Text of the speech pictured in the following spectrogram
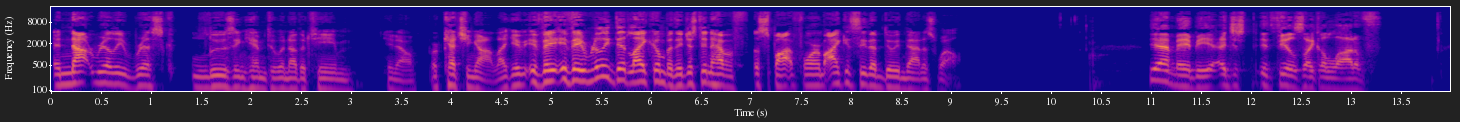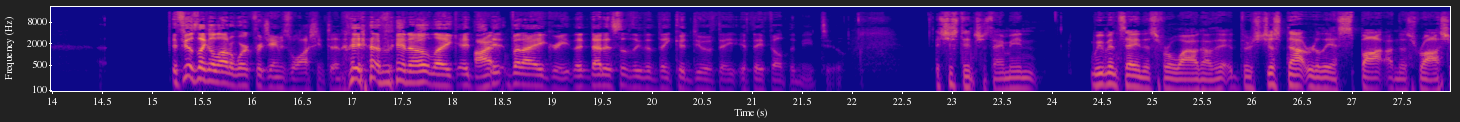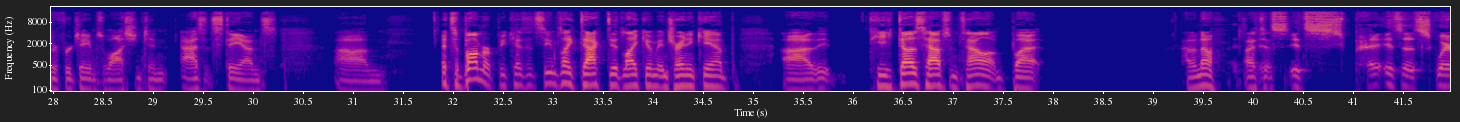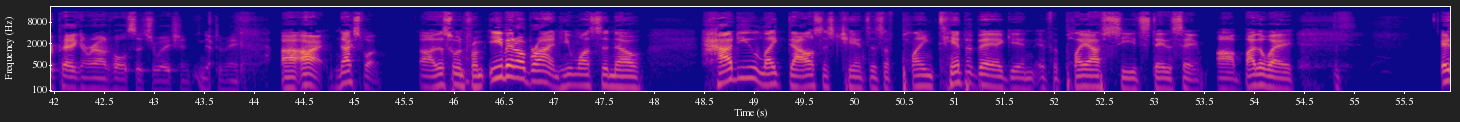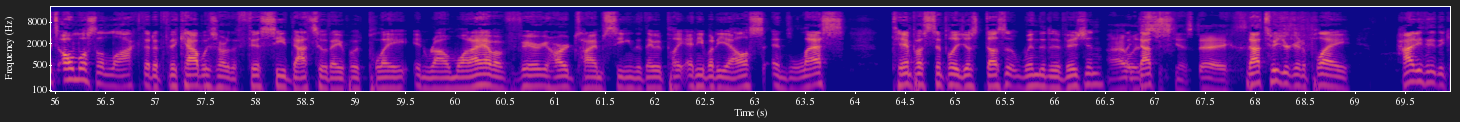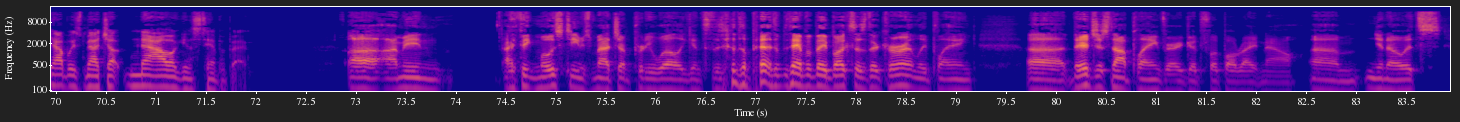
and not really risk losing him to another team, you know, or catching on. Like if, if they if they really did like him, but they just didn't have a, a spot for him, I could see them doing that as well. Yeah, maybe. I just it feels like a lot of it feels like a lot of work for James Washington. you know, like it's, I- it, but I agree that that is something that they could do if they if they felt the need to. It's just interesting. I mean, we've been saying this for a while now. There- There's just not really a spot on this roster for James Washington as it stands. Um, it's a bummer because it seems like Dak did like him in training camp. Uh, it- he does have some talent, but I don't know. That's It's it's it's a square peg and round hole situation Yeah. to me. Uh, all right, next one. Uh, this one from Eben O'Brien. He wants to know how do you like Dallas's chances of playing Tampa Bay again if the playoff seeds stay the same? Uh, by the way, it's almost a lock that if the Cowboys are the fifth seed, that's who they would play in round one. I have a very hard time seeing that they would play anybody else unless Tampa simply just doesn't win the division. I Like, was that's just gonna say that's who you're going to play. How do you think the Cowboys match up now against Tampa Bay? Uh, I mean, I think most teams match up pretty well against the, the Tampa Bay Bucs as they're currently playing. Uh, they're just not playing very good football right now. Um, you know, it's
